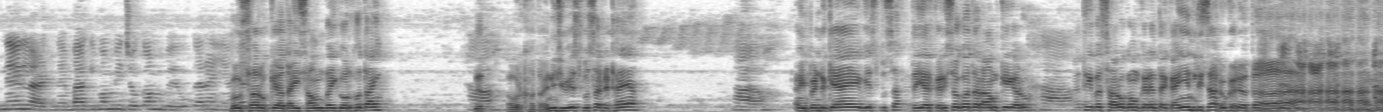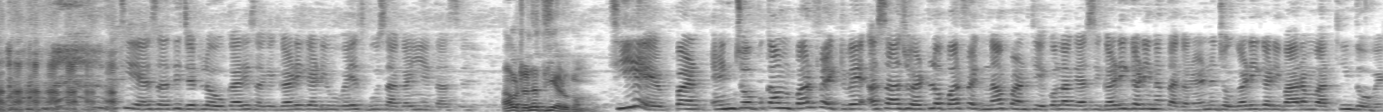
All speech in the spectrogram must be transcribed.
nail art ને બાકી મમ્મી જો કમ વે એવું કરાય બહુ સારું કહેતા અહીં સાઉન્ડ ભાઈ ઓળખો તા અહીં હા ઓળખો તો એની જે વેશભૂષા દેખાયા હા અહીં પેન્ટ ક્યાં હે વેશભૂષા તૈયાર કરી શકો તો રામ કે ગાડો હા નથી બસ સારું કામ કરે તો કઈ એનથી સારું કર્યો તા છીએ એસાથી જેટલો ઉકારી શકે ગાડી ગાડી હું વેશભૂષા કહીએ તાસે તો નથી યાડું કામ. છીએ પણ એન જો કમ પરફેક્ટ વે. અસા જો એટલો પરફેક્ટ ના પણ થઈએ કોલા કે અસી ઘડી ઘડી નતા કર્યો. એને જો ઘડી ઘડી વારંવાર થીંદો વે.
